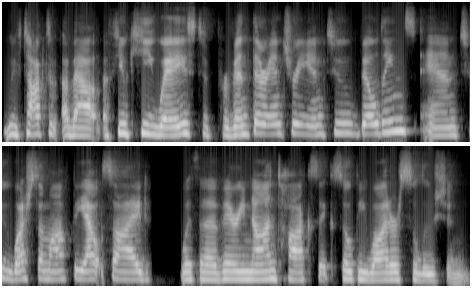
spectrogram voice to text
We've talked about a few key ways to prevent their entry into buildings and to wash them off the outside with a very non toxic soapy water solution.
